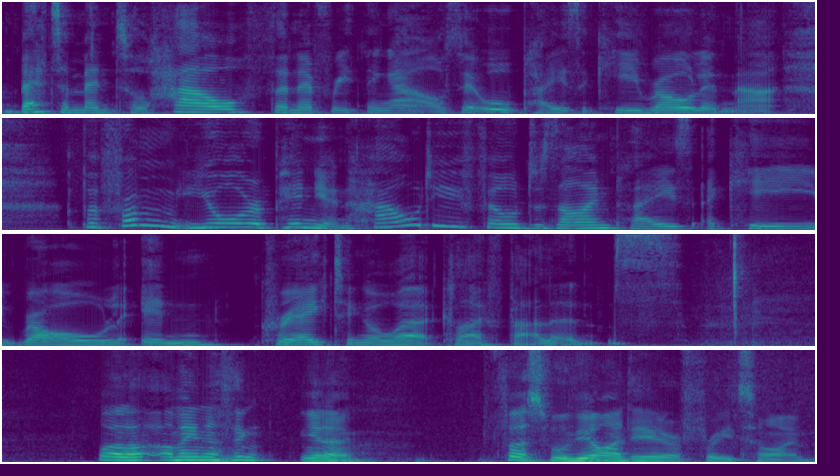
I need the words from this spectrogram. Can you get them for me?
better mental health and everything else. It all plays a key role in that. But from your opinion, how do you feel design plays a key role in creating a work life balance? Well, I mean, I think, you know, first of all, the idea of free time,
